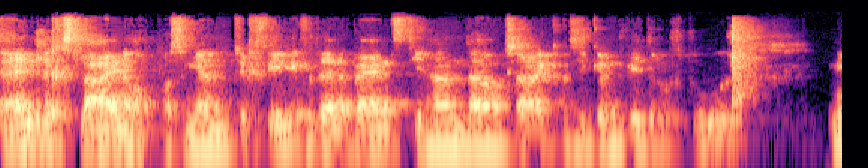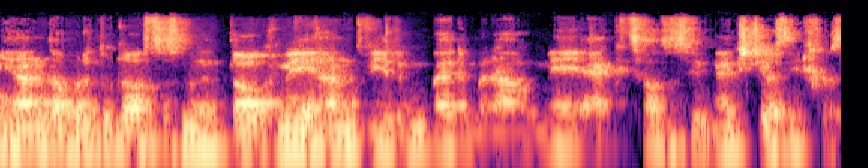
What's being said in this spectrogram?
ähnliches Line-Up. Also wir haben natürlich viele von diesen Bands, die haben auch gesagt, sie gehen wieder auf Tour. Wir haben aber durch das, dass wir einen Tag mehr haben, werden wir auch mehr Acts haben. Also es wird nächstes Jahr sicher ein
